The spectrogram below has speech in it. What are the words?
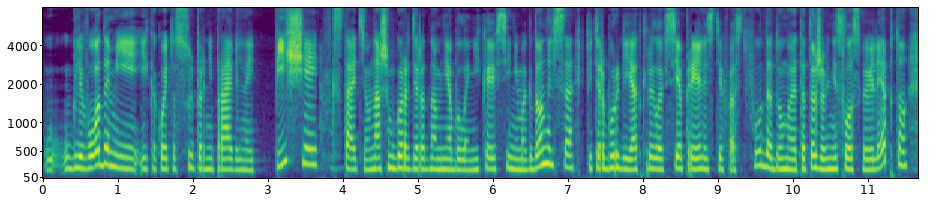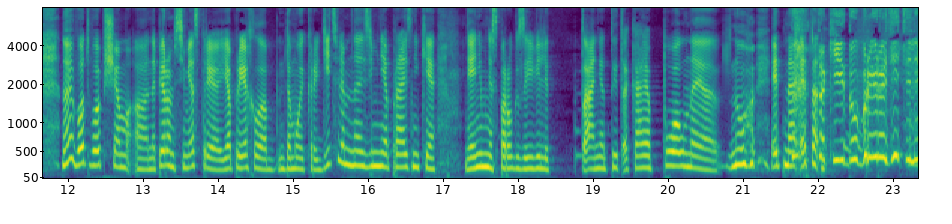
углеводами и какой-то супер неправильной пищей. Кстати, в нашем городе родном не было ни КФС, ни Макдональдса. В Петербурге я открыла все прелести фастфуда. Думаю, это тоже внесло свою лепту. Ну и вот, в общем, а, на первом семестре я приехала домой к родителям на зимние праздники, и они мне с порога заявили, Таня, ты такая полная. Ну, это... это... Такие добрые родители.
